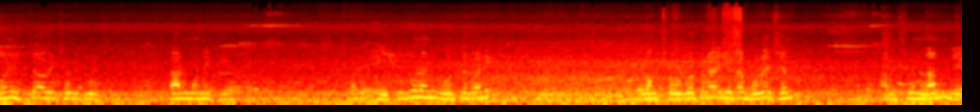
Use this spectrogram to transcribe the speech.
ঘনিষ্ঠভাবে ছবি তুলছি। তার মনে কী আছে? মানে এইটুকুন আমি বলতে পারি। এবং সৌগতরায় যেটা বলেছেন, আমি শুনলাম যে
